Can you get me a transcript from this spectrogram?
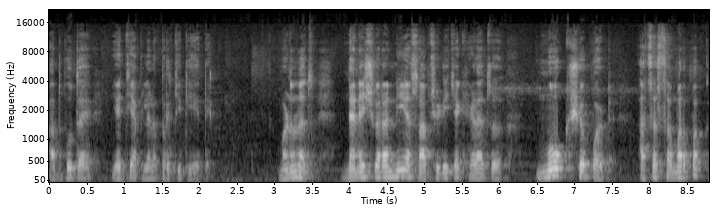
अद्भुत आहे याची आपल्याला प्रचिती येते. म्हणूनच ज्ञानेश्वरांनी या सापशिडीच्या खेळाचं मोक्षपट असं समर्पक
